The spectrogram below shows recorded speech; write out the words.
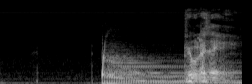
Terima kasih.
